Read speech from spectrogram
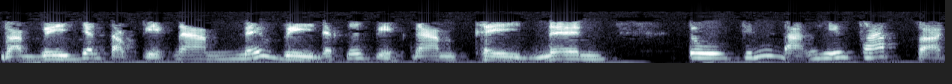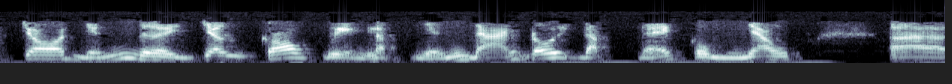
và vì dân tộc Việt Nam nếu vì đất nước Việt Nam thì nên tu chính bản hiến pháp và cho những người dân có quyền lập những đảng đối lập để cùng nhau à,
